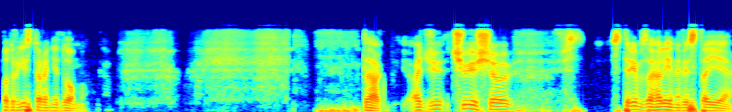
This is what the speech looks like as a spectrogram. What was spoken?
по другій стороні дому. Так, а чую, що стрім взагалі не відстає.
